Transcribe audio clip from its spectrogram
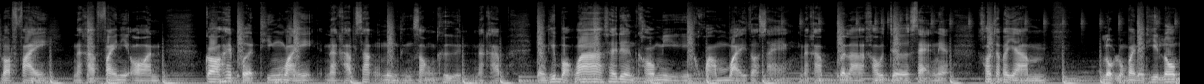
หลอดไฟนะครับ ไฟนีออน ก็ให้เปิดทิ้งไว้นะครับสัก 1-2 คืนนะครับ อย่างที่บอกว่าไส้เดือนเขามีความไวต่อแสงนะครับ เวลาเขาเจอแสงเนี่ยเขาจะพยายามหลบลงไปในที่ร่ม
